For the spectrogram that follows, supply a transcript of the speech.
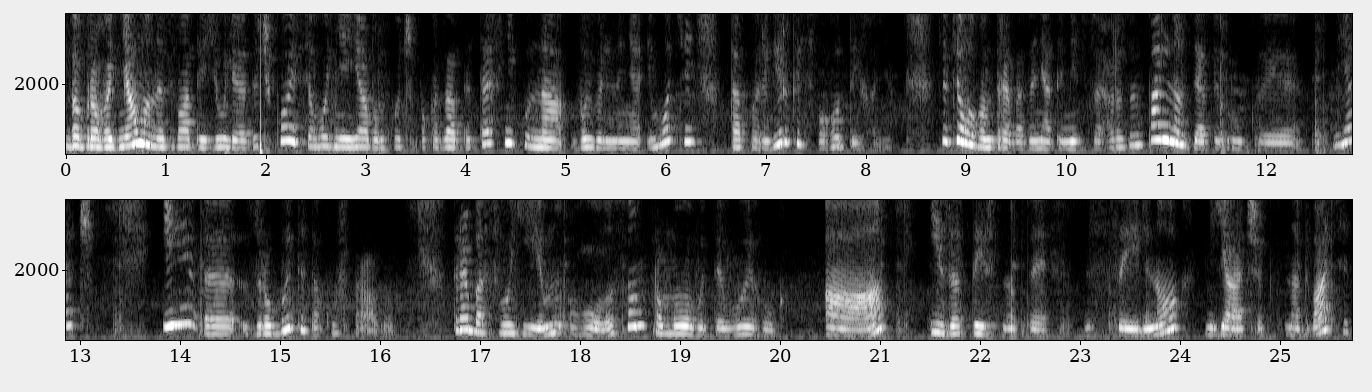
Доброго дня, мене звати Юлія Дочко, і сьогодні я вам хочу показати техніку на вивільнення емоцій та перевірки свого дихання. Для цього вам треба зайняти місце горизонтально, взяти в руки м'яч і е, зробити таку вправу. Треба своїм голосом промовити вигук А і затиснути сильно м'ячик на 20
